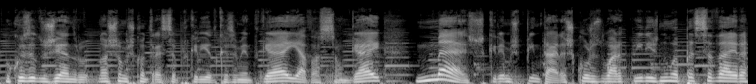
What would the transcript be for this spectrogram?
Uma coisa do género, nós somos contra essa porcaria do casamento gay, a adoção gay, mas queremos pintar as cores do arco-íris numa passadeira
